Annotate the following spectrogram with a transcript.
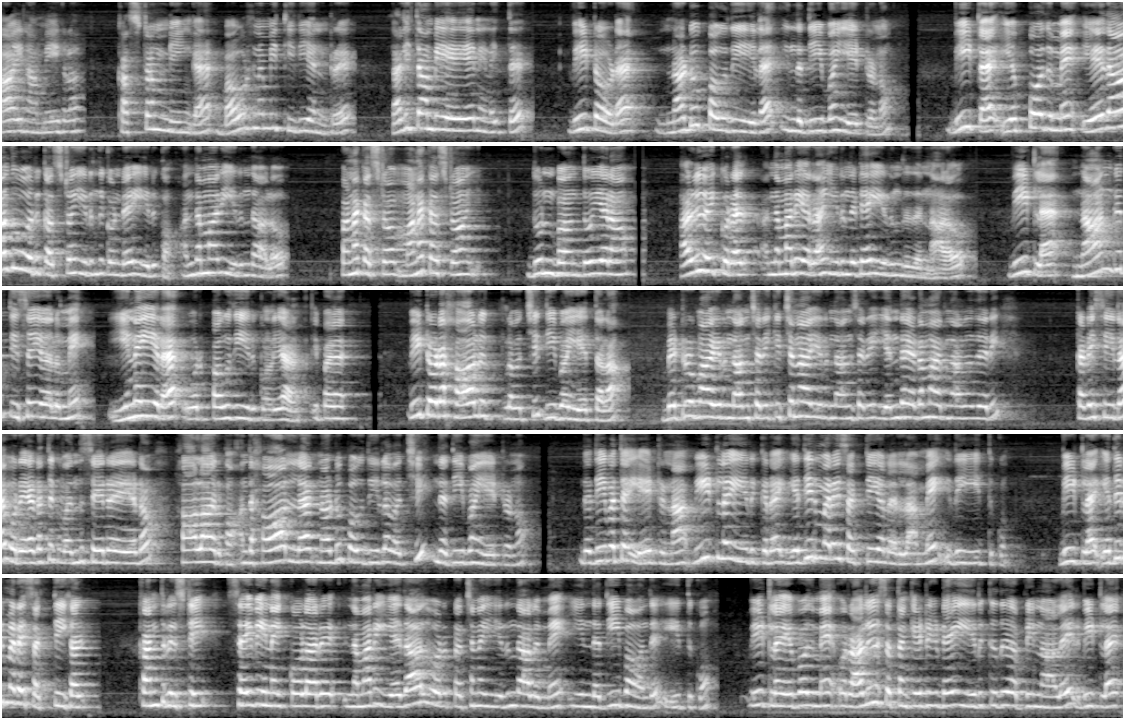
Hi நான் மேகலா. கஷ்டம் நீங்கள் பௌர்ணமி திதி என்று லலிதாம்பிகையே நினைத்து வீட்டோட நடுப்பகுதியில் இந்த தீபம் ஏற்றணும். வீட்டில் எப்போதுமே ஏதாவது ஒரு கஷ்டம் இருந்து கொண்டே இருக்கும். அந்த மாதிரி இருந்தாலோ பண கஷ்டம் மன கஷ்டம் துன்பம் துயரம் அழுகை குரல் அந்த மாதிரி எல்லாம் இருந்துகிட்டே இருந்ததுனாலோ வீட்டில் நான்கு திசைகளுமே இணையிற ஒரு பகுதி இருக்கும் இல்லையா? இப்போ வீட்டோட ஹாலுக்குள்ள வச்சு தீபம் ஏற்றலாம் பெட்ரூமாக இருந்தாலும் சரி கிச்சனாக இருந்தாலும் சரி எந்த இடமா இருந்தாலும் சரி கடைசியில் ஒரு இடத்துக்கு வந்து சேர்கிற இடம் ஹாலாக இருக்கும். அந்த ஹாலில் நடுப்பகுதியில் வச்சு இந்த தீபம் ஏற்றணும். இந்த தீபத்தை ஏற்றுனா வீட்டில் இருக்கிற எதிர்மறை சக்திகள் எல்லாமே இது ஈர்த்துக்கும். வீட்டில் எதிர்மறை சக்திகள் கண் திருஷ்டி செய்வினை கோளாறு இந்த மாதிரி ஏதாவது ஒரு பிரச்சனை இருந்தாலுமே இந்த தீபம் வந்து ஈர்த்துக்கும். வீட்டில் எப்போதுமே ஒரு அழுகு சத்தம் கேட்டுக்கிட்டே இருக்குது அப்படின்னாலே வீட்டில்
